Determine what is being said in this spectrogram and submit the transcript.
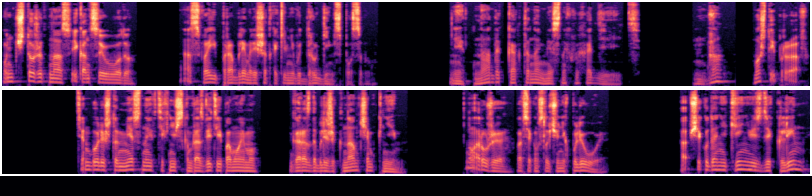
Уничтожат нас и концы в воду, а свои проблемы решат каким-нибудь другим способом. Нет, надо как-то на местных выходить. Да, может, и прав. Тем более, что местные в техническом развитии, по-моему, гораздо ближе к нам, чем к ним. Ну, оружие, во всяком случае, у них пулевое. Вообще, куда ни кинь, везде клин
